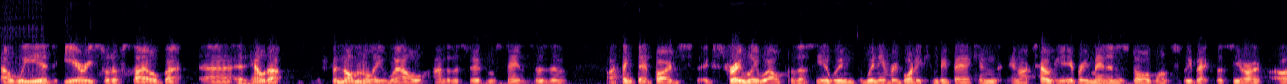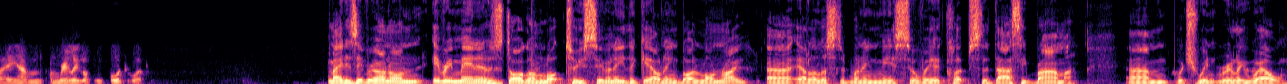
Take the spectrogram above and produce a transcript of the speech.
a weird, eerie sort of sale, but uh, it held up phenomenally well under the circumstances, and I think that bodes extremely well for this year when, when everybody can be back. And, and I tell you, every man and his dog wants to be back this year. I, I um, I'm really looking forward to it. Mate, is everyone on every man and his dog on lot 270, the gelding by Lonhro, uh, out of listed winning mare Silver Eclipse, the Darcy Brahma, um, which went really well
